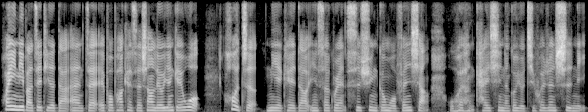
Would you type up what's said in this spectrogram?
欢迎你把这题的答案在 Apple Podcast 上留言给我，或者你也可以到 Instagram 私讯跟我分享，我会很开心能够有机会认识你。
